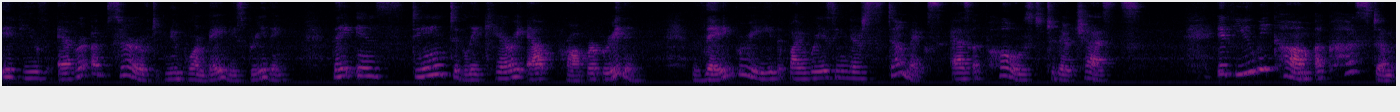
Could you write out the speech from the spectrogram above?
If you've ever observed newborn babies breathing, they instinctively carry out proper breathing. They breathe by raising their stomachs as opposed to their chests. If you become accustomed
